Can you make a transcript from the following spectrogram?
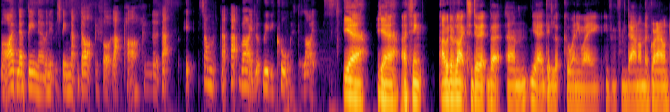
well, I've never been there and it was been that dark before at that park, and the, that it some that that ride looked really cool with the lights. Yeah, yeah. I think I would have liked to do it, but um, yeah, it did look cool anyway, even from down on the ground.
